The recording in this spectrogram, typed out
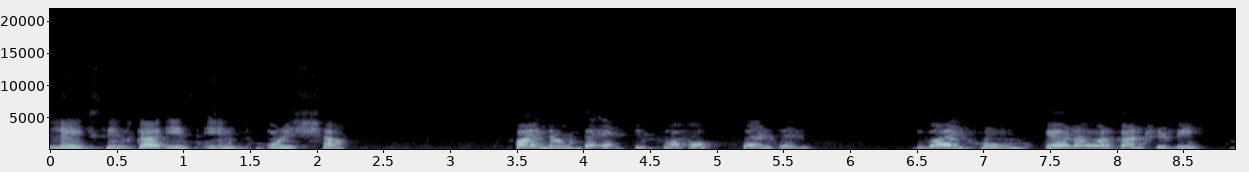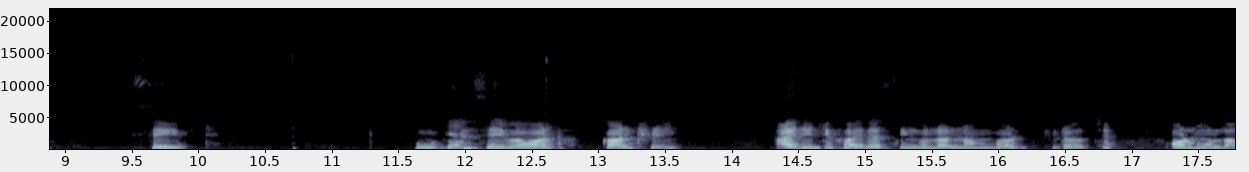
Lake Chilka is in Orissa find out the active form of sentence by whom can our country be saved who can save our country identify the singular number সেটা হচ্ছে ফর্মুলা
